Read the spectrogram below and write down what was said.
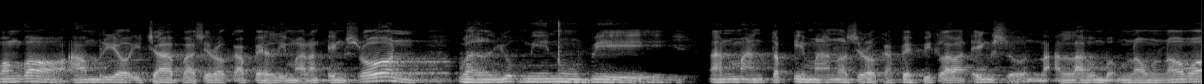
Monggo amriya ijabah sira kabeh limarang ingsun. Wal yu'minu bi. Lan mantep imano sira kabeh bi kelawan ingsun. La Allahum mbok menawa-menawa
